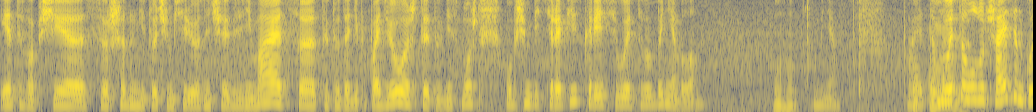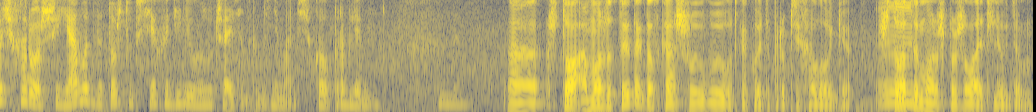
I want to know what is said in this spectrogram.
это вообще совершенно не то, чем серьезный человек занимается, ты туда не попадешь, ты этого не сможешь. В общем, без терапии, скорее всего, этого бы не было Мгм. у меня. Ну, Поэтому у это меня- улучшайзинг очень хороший. Я вот за то, чтобы все ходили и улучшайзингом занимались, у кого проблем нет. Да. А, что, а может ты тогда скажешь вы- вывод какой-то про психологию? Что М. ты можешь пожелать людям?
